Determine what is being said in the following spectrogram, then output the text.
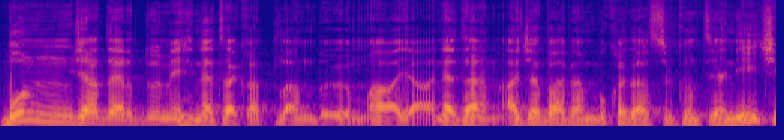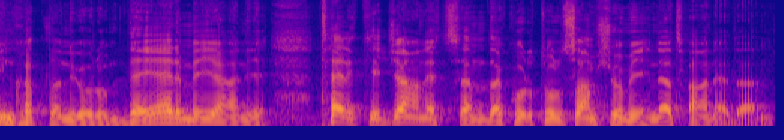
Bunca derdü mihnete katlandığım aya neden? Acaba ben bu kadar sıkıntıya niçin katlanıyorum? Değer mi yani? Terki can etsem de kurtulsam şu mihnethaneden.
